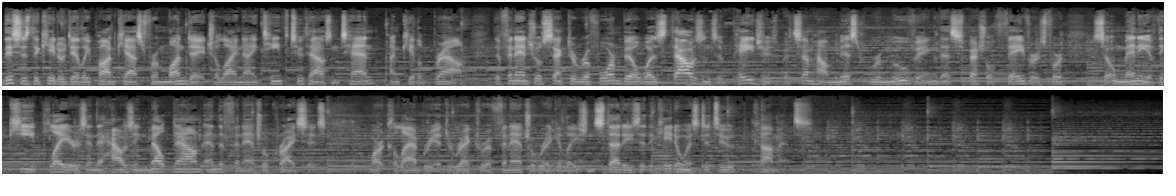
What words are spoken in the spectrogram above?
This is the Cato Daily Podcast for Monday, July 19th, 2010. I'm Caleb Brown. The financial sector reform bill was thousands of pages, but somehow missed removing the special favors for so many of the key players in the housing meltdown and the financial crisis. Mark Calabria, Director of Financial Regulation Studies at the Cato Institute, comments.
